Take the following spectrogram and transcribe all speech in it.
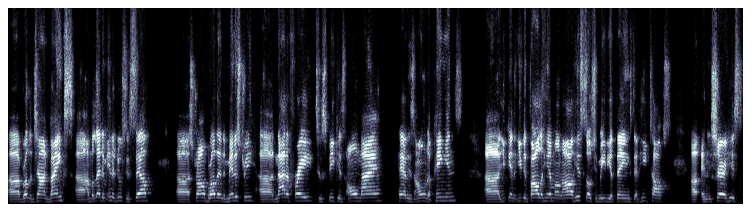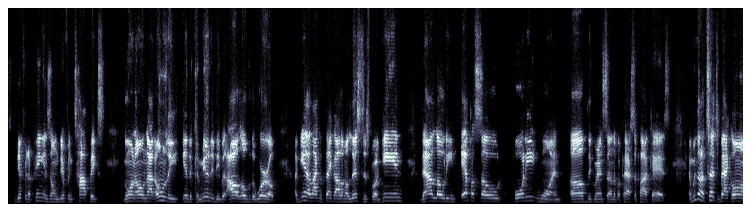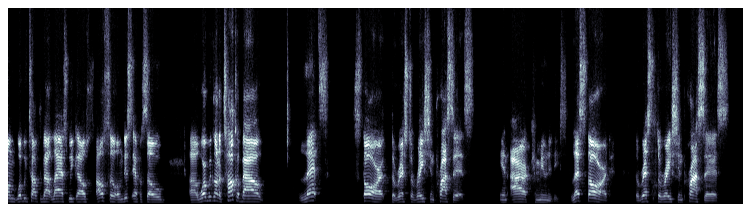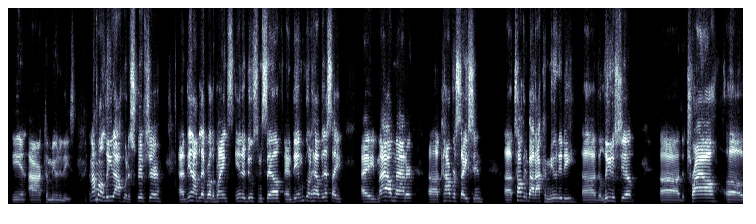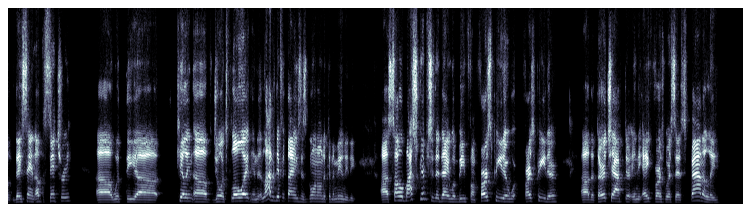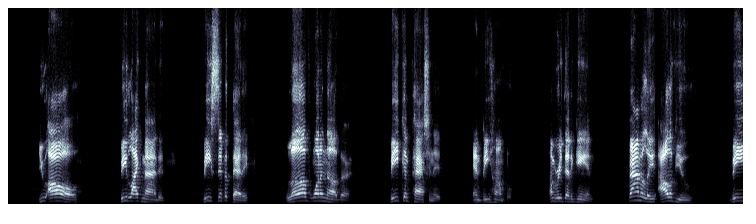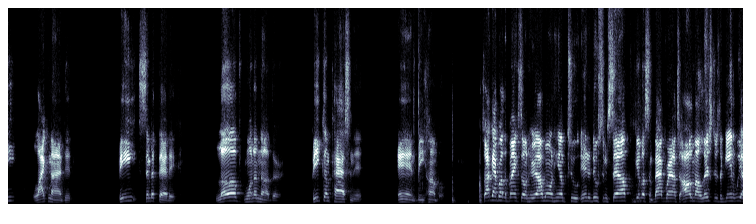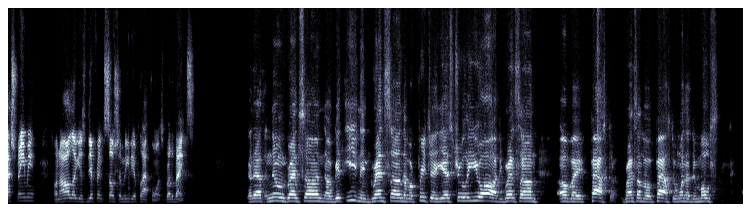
uh, Brother John Banks. Uh, I'm to let him introduce himself. Uh, strong brother in the ministry, uh, not afraid to speak his own mind, have his own opinions. Uh, you can you can follow him on all his social media things that he talks and share his different opinions on different topics going on not only in the community but all over the world. Again, I'd like to thank all of my listeners for again downloading episode 41 of the Grandson of a Pastor podcast. And we're going to touch back on what we talked about last week, also on this episode, uh, where we're going to talk about let's start the restoration process in our communities. Let's start the restoration process in our communities. And I'm gonna lead off with a scripture, and then I'm gonna let Brother Banks introduce himself, and then we're gonna have let's say a mild mannered uh, conversation uh, talking about our community, uh, the leadership, uh, the trial, uh, they saying of the century, uh, with the killing of George Floyd, and a lot of different things that's going on in the community. Uh, so my scripture today would be from First Peter, First Peter, uh, the third chapter in the eighth verse, where it says, "Finally." you all be like minded, be sympathetic, love one another, be compassionate, and be humble. I'm gonna read that again. Finally, all of you be like minded, be sympathetic, love one another, be compassionate, and be humble. So I got Brother Banks on here. I want him to introduce himself, give us some background to all of my listeners. Again, we are streaming on all of your different social media platforms. Brother Banks. Good afternoon, grandson. No, good evening, grandson of a preacher. Yes, truly you are the grandson of a pastor, grandson of a pastor, one of the most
